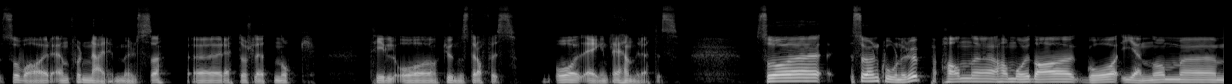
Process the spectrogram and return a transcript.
så var en fornærmelse eh, rett og slett nok til å kunne straffes, og egentlig henrettes. Så eh, Søren Kornerup han, eh, han må jo da gå gjennom eh,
